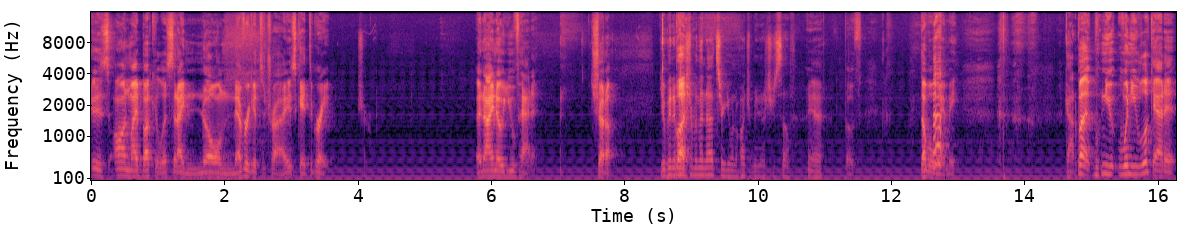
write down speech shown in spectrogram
is on my bucket list that I know I'll never get to try is Kate the Great. Sure. And I know you've had it. Shut up. You want me to But- punch him in the nuts, or you want to punch him in the nuts yourself? Yeah, both. Double whammy. Got it. But when you when you look at it,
